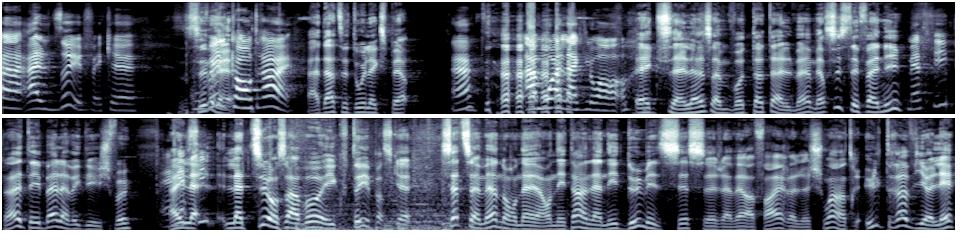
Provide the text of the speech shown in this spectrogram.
à, à le dire, fait que C'est vrai. le contraire. À date, c'est toi l'expert. Hein? À moi la gloire. Excellent, ça me va totalement. Merci Stéphanie. Merci. Ouais, t'es belle avec des cheveux. Euh, Hey, là- merci. Là-dessus, on s'en va écouter parce que cette semaine, on, a, on était en l'année 2006. euh, J'avais offert le choix entre Ultraviolet,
